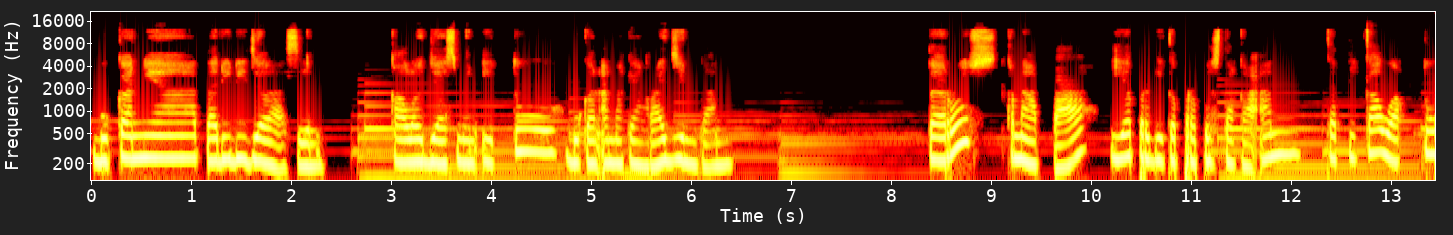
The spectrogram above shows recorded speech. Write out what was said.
Bukannya tadi dijelasin kalau Jasmine itu bukan anak yang rajin kan? Terus kenapa ia pergi ke perpustakaan ketika waktu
